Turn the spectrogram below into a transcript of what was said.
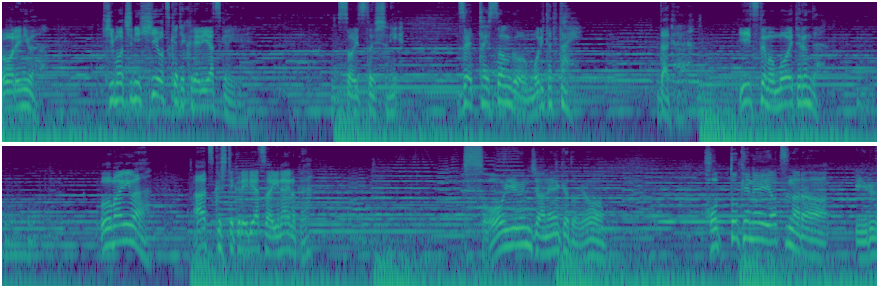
俺には気持ちに火をつけてくれる奴がいる。そいつと一緒に絶対ソングを盛り立てたい。だからいつでも燃えてるんだお前には熱くしてくれる奴はいないのか？そういうんじゃねえけどよ。ほっとけねえ奴ならいる。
